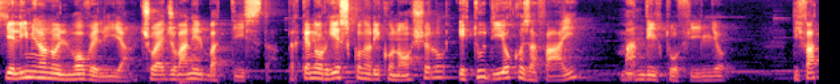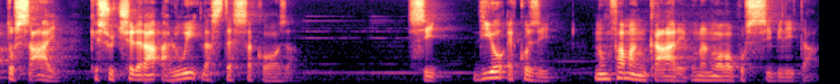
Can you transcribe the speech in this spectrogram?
ti eliminano il nuovo Elia, cioè Giovanni il Battista, perché non riescono a riconoscerlo e tu Dio cosa fai? Mandi il tuo figlio. Di fatto sai che succederà a lui la stessa cosa. Sì, Dio è così, non fa mancare una nuova possibilità.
